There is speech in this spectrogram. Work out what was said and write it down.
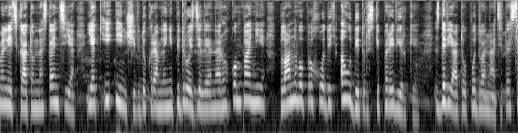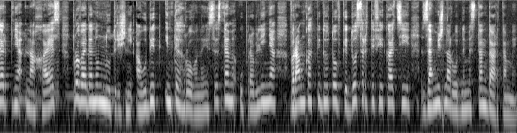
Хмельницька атомна станція, як і інші відокремлені підрозділи енергокомпанії, планово проходить аудиторські перевірки. З 9 по 12 серпня на ХАЕС проведено внутрішній аудит інтегрованої системи управління в рамках підготовки до сертифікації за міжнародними стандартами.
